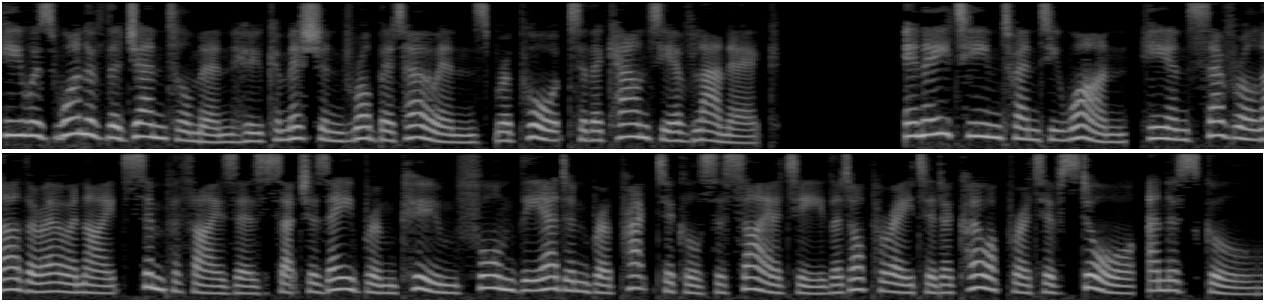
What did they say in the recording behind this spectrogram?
He was one of the gentlemen who commissioned Robert Owen's report to the county of Lanark. In 1821, he and several other Owenite sympathisers such as Abram Combe formed the Edinburgh Practical Society that operated a cooperative store, and a school.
